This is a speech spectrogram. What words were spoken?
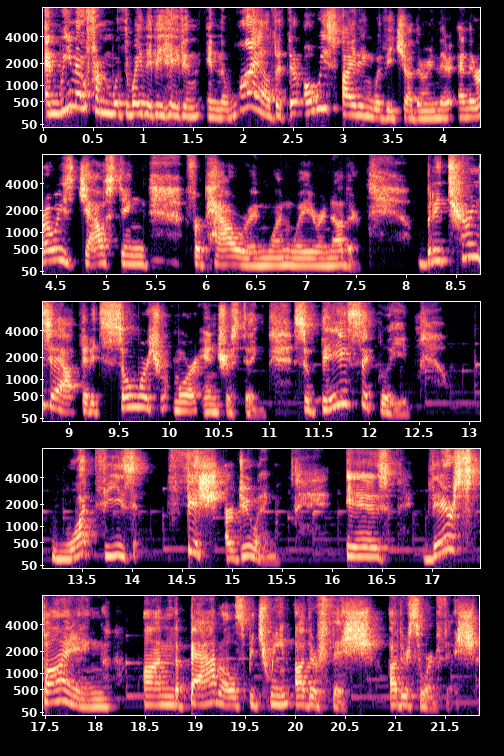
And we know from the way they behave in, in the wild that they're always fighting with each other and they're, and they're always jousting for power in one way or another. But it turns out that it's so much more interesting. So basically, what these fish are doing is they're spying on the battles between other fish, other swordfish.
